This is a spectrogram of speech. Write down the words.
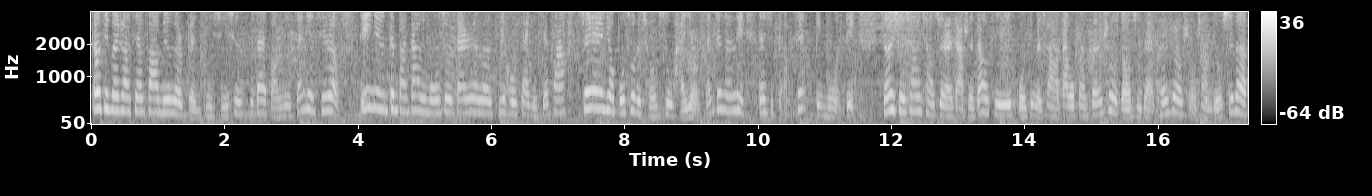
道奇本场先发 Miller，本季十一胜四败，防御率三点七六，第一年登板大联盟就担任了季后赛的先发，虽然有不错的球速，还有三振能力，但是表现并不稳定。小野蛇上一场虽然大胜道奇，不过基本上大部分分数都是在 Kershaw 手上丢失的，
